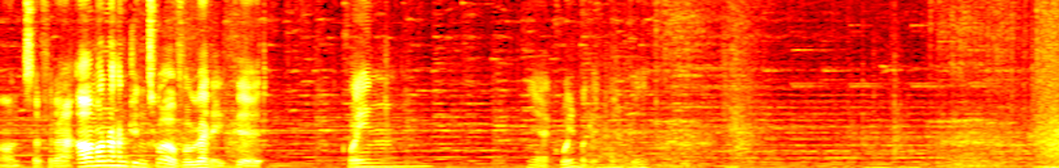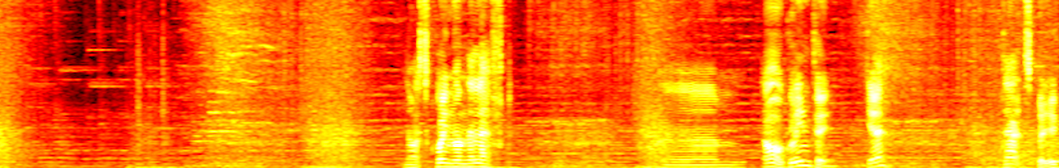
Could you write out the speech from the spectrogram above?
answer for that. Oh, I'm on 112 already. Good. Queen. Yeah, Queen would have been good. Nice queen on the left. Um, oh, green thing. Yeah. That's big.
